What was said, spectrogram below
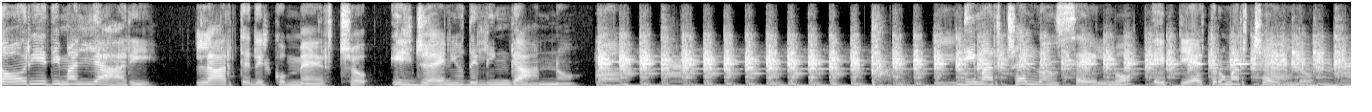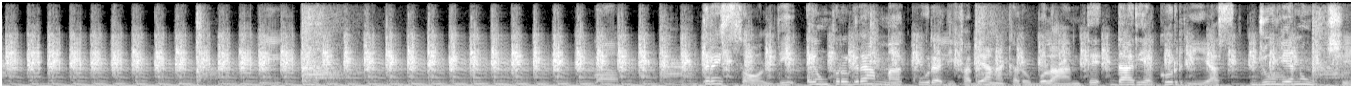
Storie di Magliari, l'arte del commercio, il genio dell'inganno. Di Marcello Anselmo e Pietro Marcello. Tre soldi è un programma a cura di Fabiana Carobolante, Daria Corrias, Giulia Nucci.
